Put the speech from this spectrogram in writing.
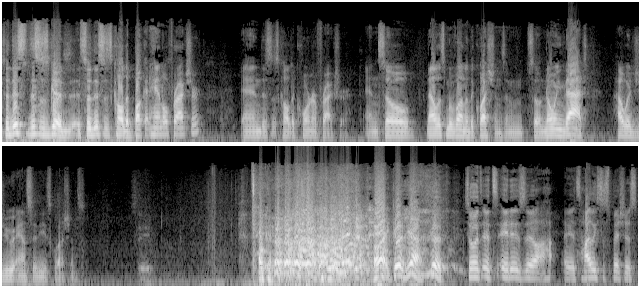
So this this is good. So this is called a bucket handle fracture, and this is called a corner fracture. And so now let's move on to the questions. And so knowing that, how would you answer these questions? See. Okay. All right. Good. Yeah. Good. So it's it's it is uh, it's highly suspicious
